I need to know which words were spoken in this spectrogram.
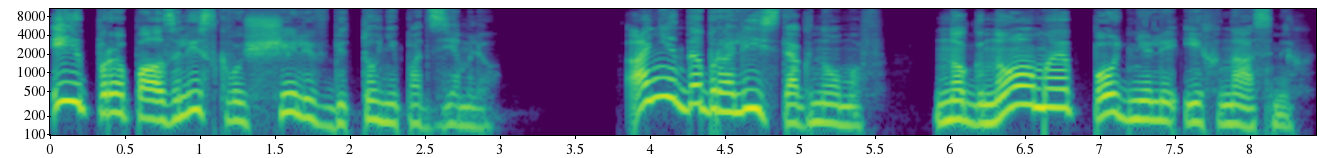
и проползли сквозь щели в бетоне под землю. Они добрались до гномов, но гномы подняли их на смех.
